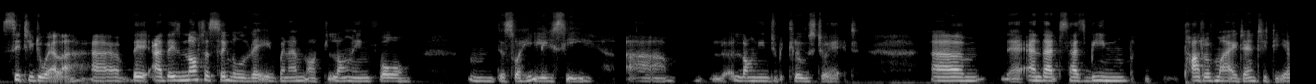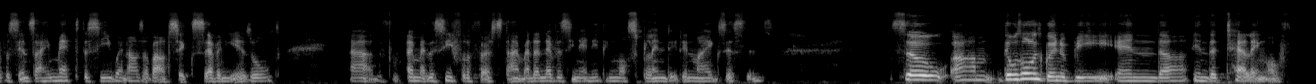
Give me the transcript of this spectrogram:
city dweller. Uh, they, uh, there's not a single day when I'm not longing for um, the Swahili Sea, um, longing to be close to it. Um, and that has been part of my identity ever since I met the sea when I was about six, seven years old. Uh, I met the sea for the first time, and I'd never seen anything more splendid in my existence. So um, there was always going to be in the in the telling of,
